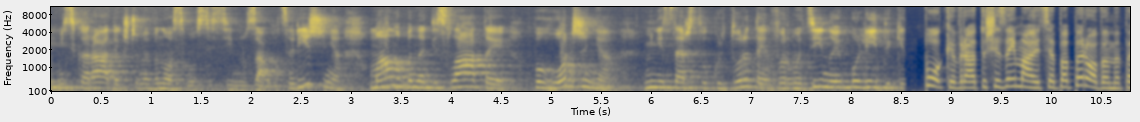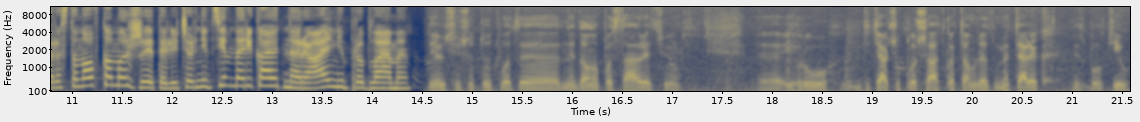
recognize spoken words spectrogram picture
міська рада, якщо ми виносимо в сесійну залу це рішення, мало би надіслати погодження Міністерство культури та інформаційної політики. Поки в ратуші займаються паперовими перестановками, жителі Чернівців нарікають на реальні проблеми. Дивлюся, що тут от, е, недавно поставили цю ігру, дитячу площадку, там вже метелик із болтів,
